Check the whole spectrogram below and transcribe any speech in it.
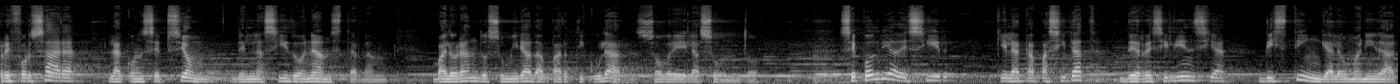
reforzara la concepción del nacido en Ámsterdam, valorando su mirada particular sobre el asunto. Se podría decir que la capacidad de resiliencia distingue a la humanidad.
